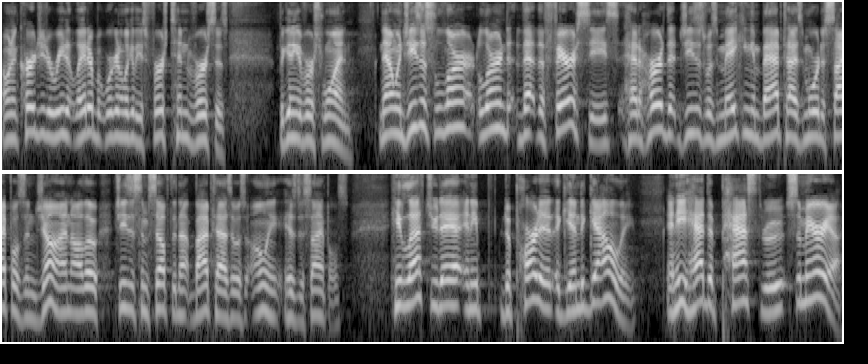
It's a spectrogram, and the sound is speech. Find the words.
I want to encourage you to read it later, but we're going to look at these first 10 verses, beginning at verse 1. Now, when Jesus lear- learned that the Pharisees had heard that Jesus was making and baptizing more disciples than John, although Jesus himself did not baptize, it was only his disciples, he left Judea and he departed again to Galilee. and he had to pass through Samaria.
